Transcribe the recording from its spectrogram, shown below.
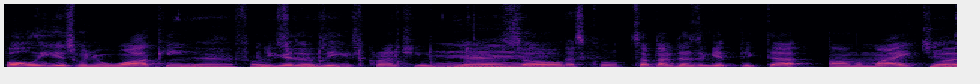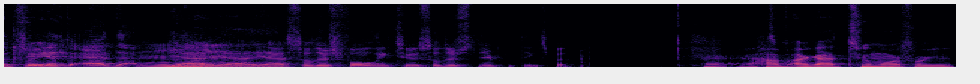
Foley is when you're walking Yeah, and you Foley's hear the leaves crunching. Yeah. So That's cool. sometimes doesn't get picked up on the mic, you have but so you have to add that. Yeah, yeah, mm. yeah. So there's foley too. So there's different things, but I, how- I got two more for you.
